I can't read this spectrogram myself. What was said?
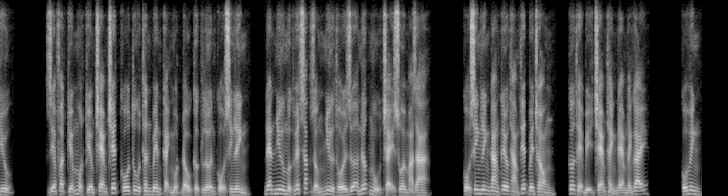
hiu diệp phật kiếm một kiếm chém chết cố tu thân bên cạnh một đầu cực lớn cổ sinh linh, đen như mực huyết sắc giống như thối giữa nước mủ chảy xuôi mà ra. Cổ sinh linh đang kêu thảm thiết bên trong, cơ thể bị chém thành đem đánh gãy. Cố minh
